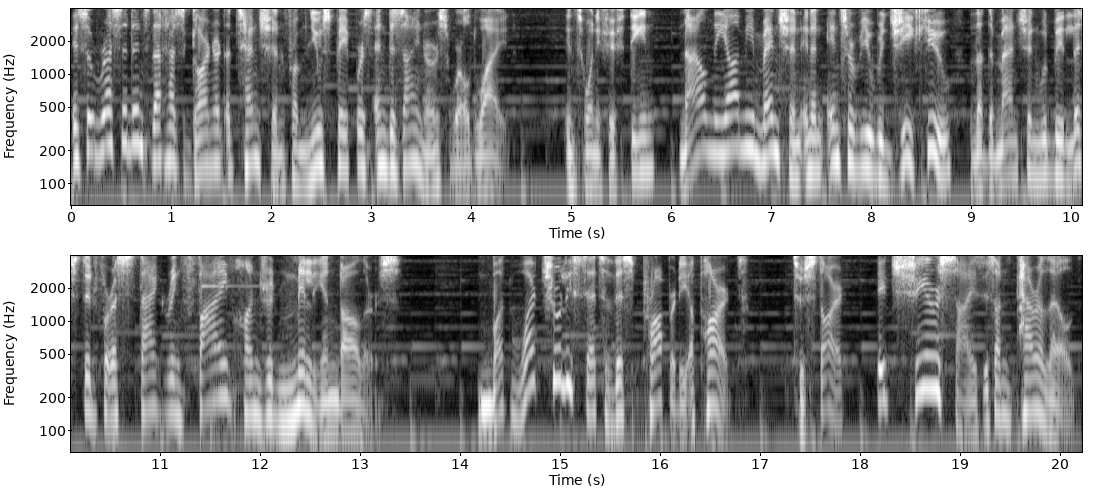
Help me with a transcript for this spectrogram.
is a residence that has garnered attention from newspapers and designers worldwide. In 2015, Nile Niami mentioned in an interview with GQ that the mansion would be listed for a staggering $500 million. But what truly sets this property apart? To start, its sheer size is unparalleled.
